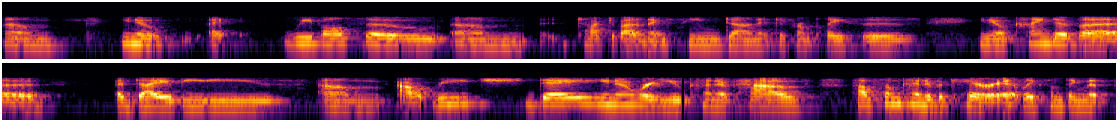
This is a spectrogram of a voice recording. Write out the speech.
Um, you know, I, we've also um, talked about, and I've seen done at different places, you know, kind of a a diabetes um, outreach day, you know, where you kind of have have some kind of a carrot, like something that's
